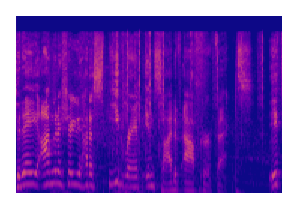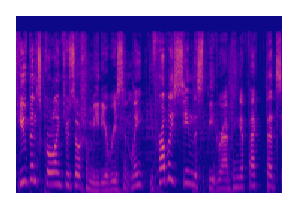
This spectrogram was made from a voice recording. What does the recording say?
Today, I'm gonna show you how to speed ramp inside of After Effects. If you've been scrolling through social media recently, you've probably seen the speed ramping effect that's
